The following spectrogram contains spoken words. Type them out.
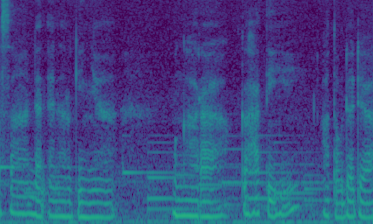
Pernafasan dan energinya mengarah ke hati atau dada.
